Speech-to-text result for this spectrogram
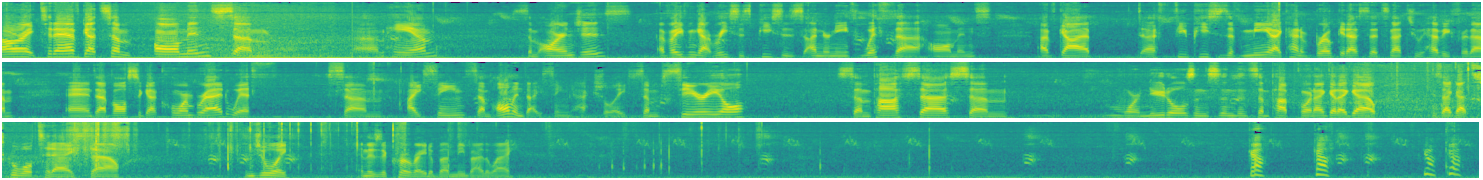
All right, today I've got some almonds, some um, ham, some oranges. I've even got Reese's Pieces underneath with the almonds. I've got a few pieces of meat. I kind of broke it up so that's not too heavy for them. And I've also got cornbread with some icing, some almond icing actually, some cereal, some pasta, some more noodles, and and some popcorn. I gotta go because I got school today, so enjoy. And there's a crow right above me, by the way. Go, go, go, go.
